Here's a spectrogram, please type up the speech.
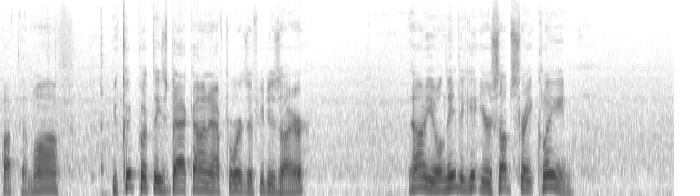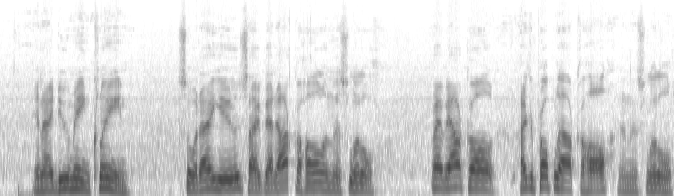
Pop them off. You could put these back on afterwards if you desire. Now you'll need to get your substrate clean. And I do mean clean. So what I use, I've got alcohol in this little, I have alcohol, isopropyl alcohol in this little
